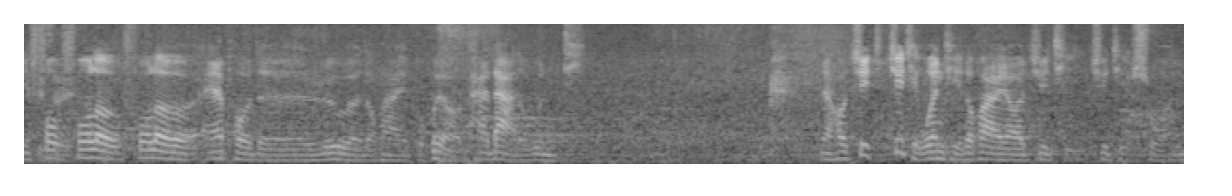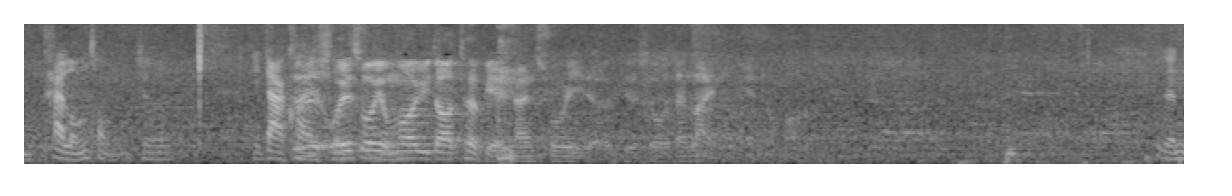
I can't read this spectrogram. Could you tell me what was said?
你 follow follow Apple 的 rule 的话，也不会有太大的问题。然后具具体问题的话，要具体具体说，太笼统就一大块。就是我会说有没有遇到特别难处理的，比如说我在 Line 里面的话，人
